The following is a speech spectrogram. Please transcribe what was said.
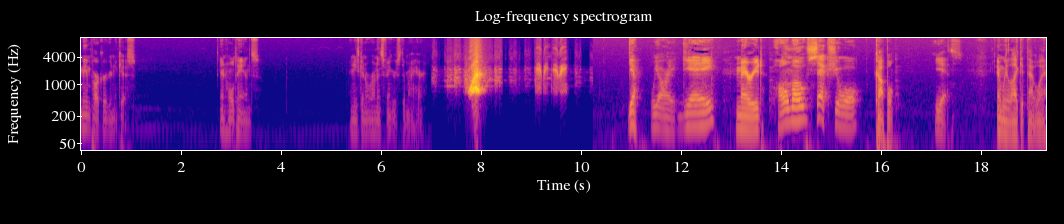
me and Parker are gonna kiss and hold hands, and he's gonna run his fingers through my hair. What? Tibby Tibby. Yeah, we are a gay Married homosexual. couple, Yes, and we like it that way.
